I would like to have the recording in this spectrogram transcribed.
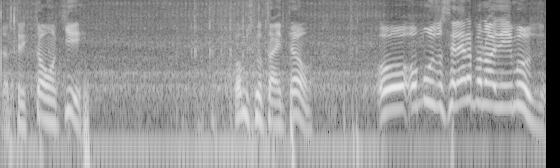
da Triton aqui. Vamos escutar então? Ô, ô Muso, acelera pra nós aí, Muso.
